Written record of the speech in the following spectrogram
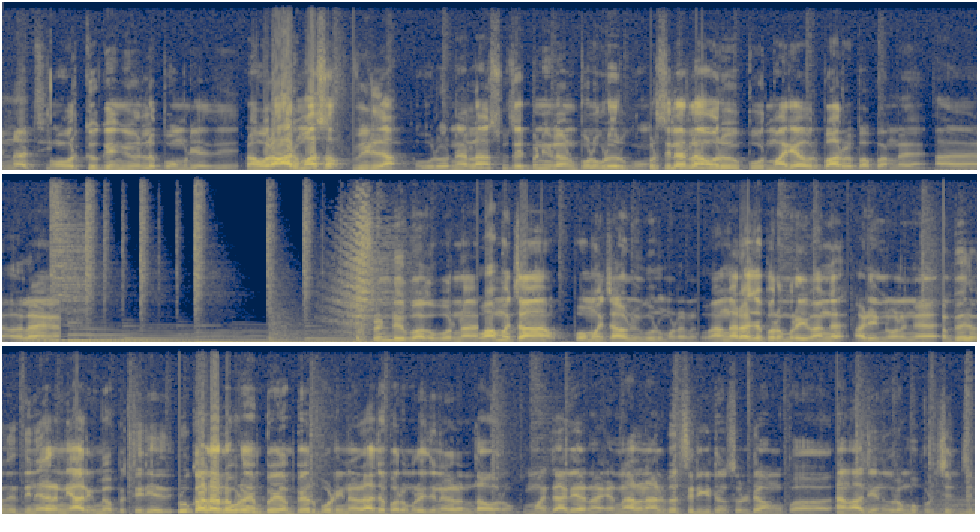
என்னாச்சு? ஒர்க்குக்கு எங்கேயும் வெளில போக முடியாது. நான் ஒரு ஆறு மாதம் வீடு தான். ஒரு ஒரு நேரம்லாம் சூசைட் பண்ணிக்கலாம்னு போல கூட இருக்கும். ஒரு சிலர்லாம் ஒரு இப்போ ஒரு மாதிரியா ஒரு பார்வை பார்ப்பாங்க. அதெல்லாம் ஃப்ரெண்டு பார்க்க போறேன்னா வா மச்சான் போ மச்சான் அப்படின்னு கூட மாட்டாங்க வாங்க ராஜ பரம்பரை வாங்க அப்படின்னுவானுங்க. என் பேர் வந்து தினகரன் யாருக்குமே அப்போ தெரியாது. ட்ரூ காலரில் கூட இப்போ என் பேர் போட்டிங்கன்னா ராஜ பரம்பரை தினகரன் தான் வரும். சும்மா ஜாலியாக நான் என்னால் நாலு பேர் சிரிக்கிட்டேன்னு சொல்லிட்டு அவங்க அது எனக்கு ரொம்ப பிடிச்சிருச்சு.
